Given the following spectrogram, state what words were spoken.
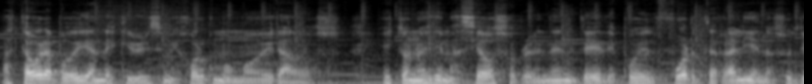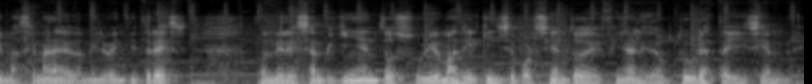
hasta ahora podrían describirse mejor como moderados. Esto no es demasiado sorprendente después del fuerte rally en las últimas semanas de 2023, donde el S&P 500 subió más del 15% desde finales de octubre hasta diciembre.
